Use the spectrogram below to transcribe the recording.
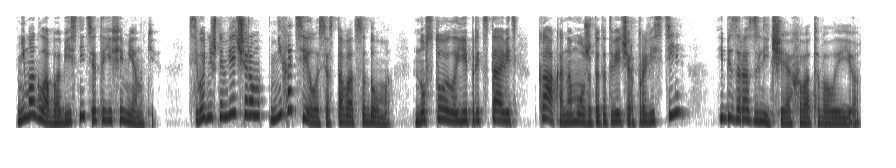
не могла бы объяснить это Ефименке. Сегодняшним вечером не хотелось оставаться дома, но стоило ей представить, как она может этот вечер провести, и безразличие охватывало ее.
